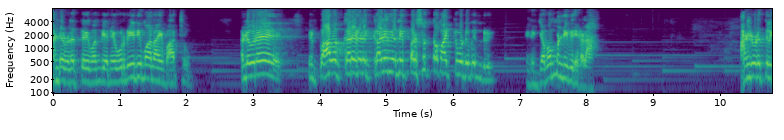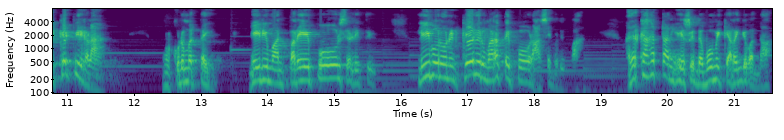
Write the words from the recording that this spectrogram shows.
ஆண்டவரிடத்தில் வந்து என்னை ஒரு நீதிமானாய் மாற்றும். அண்டவரே என் பாவக்கரைகளை கழுவி என்னை பரிசுத்தமாக்கி விடும் என்று நீங்கள் ஜெபம் பண்ணுவீர்களா? அன்றிடத்தில் கேட்பீர்களா? உங்கள் குடும்பத்தை நீதிமான் படையை போல் செழித்து லீபனோனின் கேதுரு மரத்தைப் போல் ஆசைப்படுப்பான் அதற்காகத்தான் இயேசு இந்த பூமிக்கு இறங்கி வந்தார்.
